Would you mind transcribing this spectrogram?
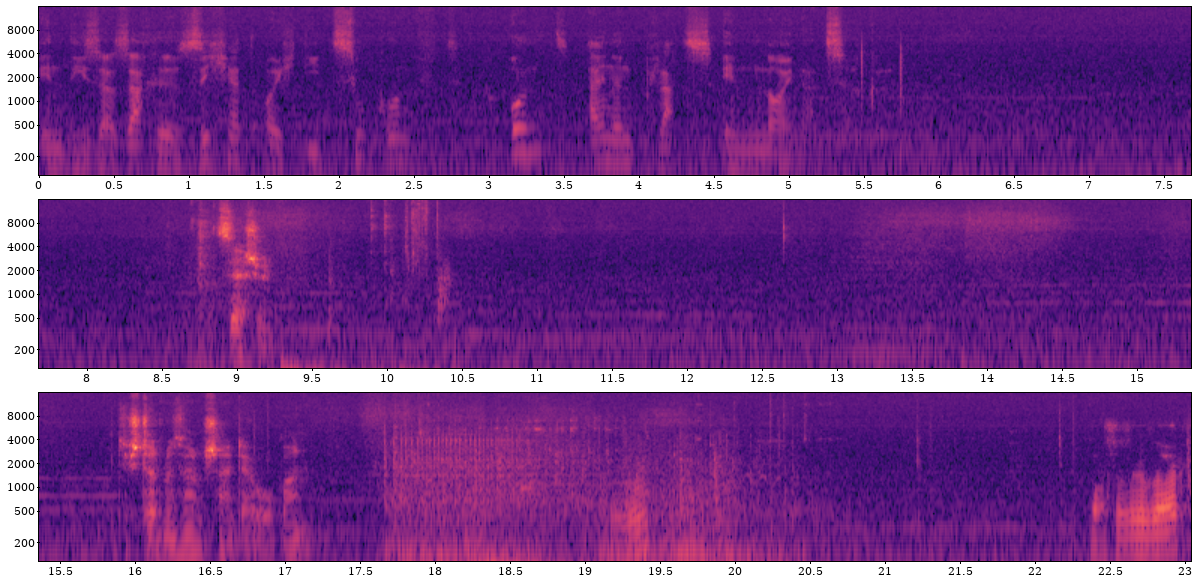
in dieser Sache sichert euch die Zukunft und einen Platz im Neuner-Zirkel. Sehr schön. Die Stadt müssen wir anscheinend erobern. Mhm. Was hast du gesagt?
